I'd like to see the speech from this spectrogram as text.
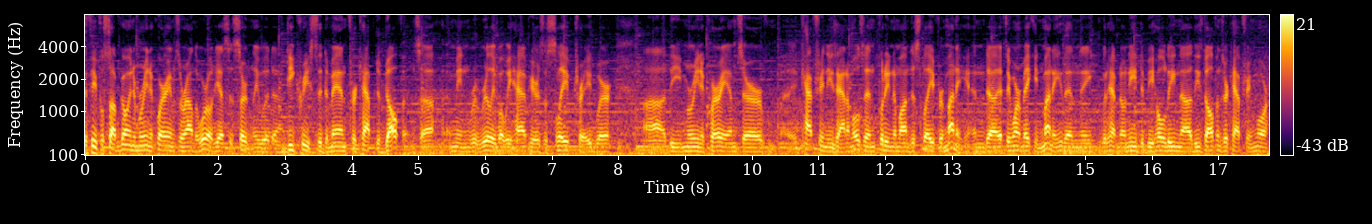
If people stop going to marine aquariums around the world, yes, it certainly would uh, decrease the demand for captive dolphins. Uh, I mean, really what we have here is a slave trade where uh, the marine aquariums are uh, capturing these animals and putting them on display for money. And uh, if they weren't making money, then they would have no need to be holding uh, these dolphins or capturing more.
